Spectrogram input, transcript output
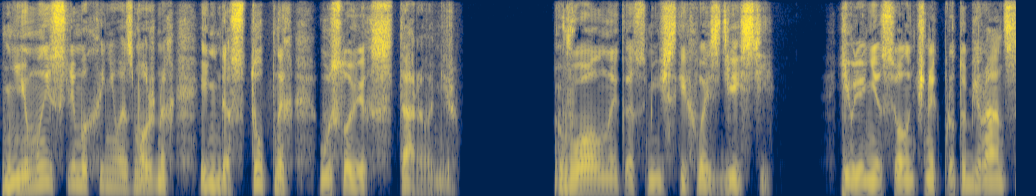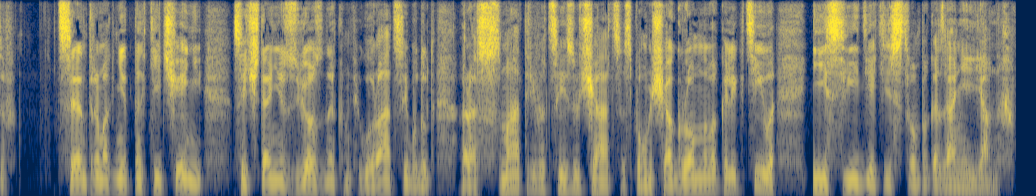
немыслимых и невозможных, и недоступных в условиях старого мира волны космических воздействий, явление солнечных протуберанцев, центры магнитных течений, сочетания звездных конфигураций будут рассматриваться и изучаться с помощью огромного коллектива и свидетельством показаний явных.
